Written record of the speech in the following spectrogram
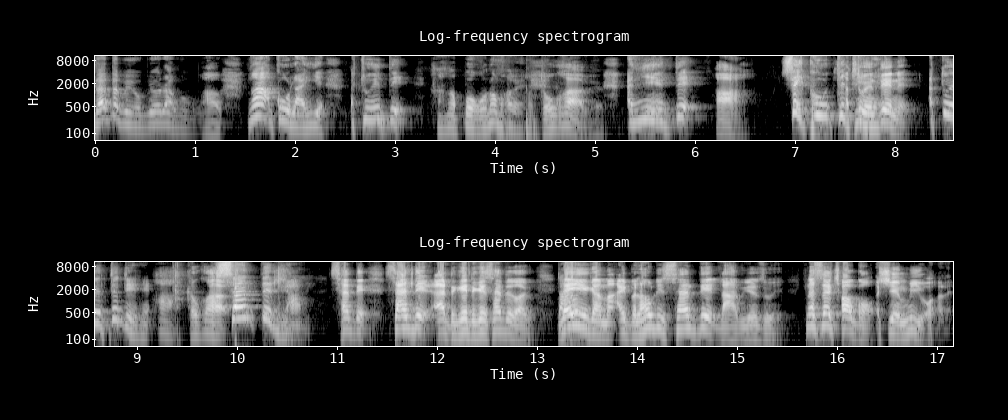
ဇတ်တပင်ကိုပြောတာမဟုတ်ဘူး ဟုတ် ငါအကိုလိုက်ရဲ့အသွေးတစ်ဟာငါပေါ်ကုန်တော့မှာပဲ ဒုက္ခပဲ အမြင့်တစ် ဟာ စိတ်ကူးတစ် အသွင်တဲ့နဲ့ အသွင်တစ်တွေနဲ့ ဟာဒုက္ခ စမ်းတစ်လာပြီ စမ်းတဲ့စမ်းတဲ့အတကယ်တကယ်စမ်းတဲ့သွားပြီလက်ရည်ကမှအဲ့ဘလောက်ထိစမ်းတဲ့လာပြီလဲဆိုရင်26កောင်အရှင်မိသွားတယ်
